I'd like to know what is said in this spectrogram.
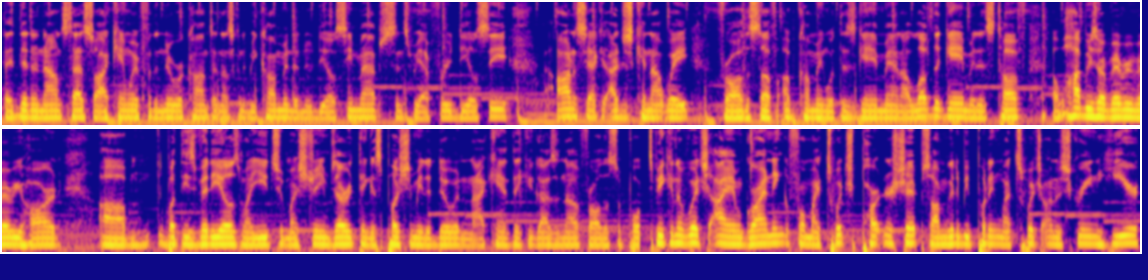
They did announce that, so I can't wait for the newer content that's going to be coming, the new DLC maps, since we have free DLC. Honestly, I, I just cannot wait for all the stuff upcoming with this game, man. I love the game. It is tough. The lobbies are very, very hard. Um, but these videos, my YouTube, my streams, everything is pushing me to do it, and I can't thank you guys enough for all the support. Speaking of which, I am grinding for my Twitch partnership, so I'm going to be putting my Twitch on the screen here.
